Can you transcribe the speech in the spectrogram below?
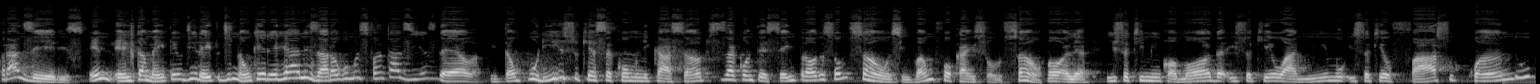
prazeres. Ele, ele, também tem o direito de não querer realizar algumas fantasias dela. Então, por isso que essa comunicação precisa acontecer em prol da solução. Assim, vamos focar em solução? Olha, isso aqui me incomoda, isso aqui eu animo, isso aqui eu faço quando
